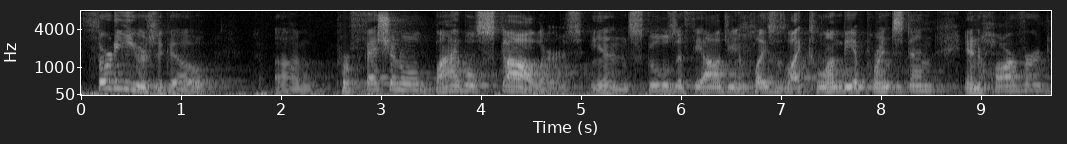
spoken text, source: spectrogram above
30 years ago, um, professional Bible scholars in schools of theology in places like Columbia, Princeton, and Harvard,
